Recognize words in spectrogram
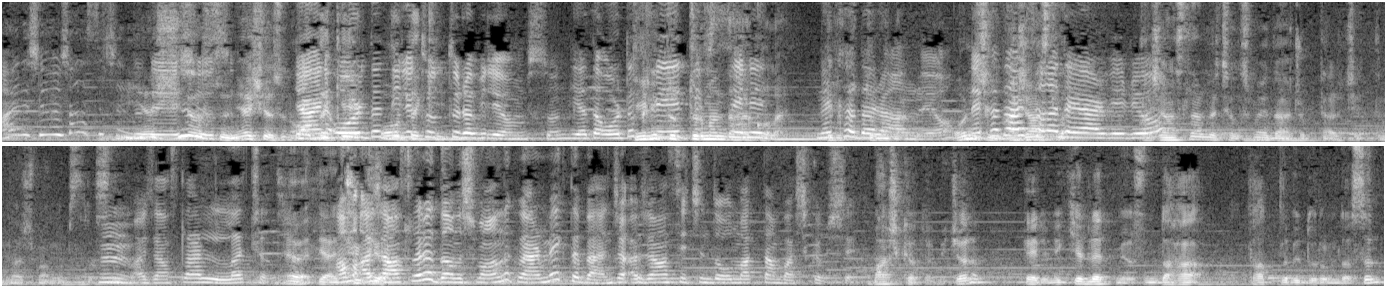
Aynı şey ajans içinde de Yaşıyorsun, yaşıyorsun. yaşıyorsun. Yani Oradaki- orada dili oradaki- tutturabiliyor musun? Ya da orada Dili kreatif tutturman daha seni kolay. Ne kadar anlıyor? Onun ne kadar ajansla- sana değer veriyor? Ajanslarla çalışmayı daha çok tercih ettim danışmanlığım sırasında. Hmm, ajanslarla çalış. Evet, yani Ama çünkü- ajanslara danışmanlık vermek de bence ajans içinde olmaktan başka bir şey. Başka tabii canım. Elini kirletmiyorsun. Daha tatlı bir durumdasın.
